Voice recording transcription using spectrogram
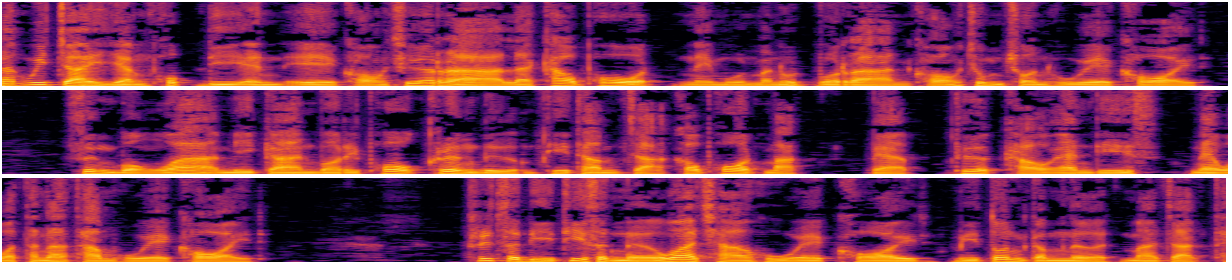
นักวิจัยยังพบ DNA ของเชื้อราและข้าวโพดในมูลมนุษย์โบราณของชุมชนฮูเอคอยด์ซึ่งบ่งว่ามีการบริโภคเครื่องดื่มที่ทำจากข้าวโพดหมัก แบบเทือกเขาแอนดีสในวัฒนธรรมฮูเอคอยด์ทฤษฎีที่เสนอว่าชาวฮูเอคอยด์มีต้นกำเนิดมาจากแถ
